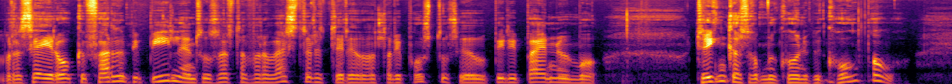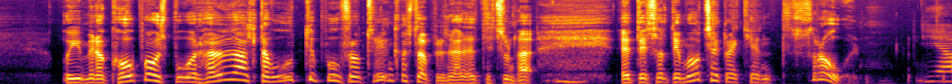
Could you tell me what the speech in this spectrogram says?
bara segir okkur farð upp í bíli en þú þarfst að fara vesturöttir eða allar í posthúsið eða býr í bænum. Og tryggingarstofnun konið upp í kópa og og ég meina kópáðsbúar höfðu alltaf útibú frá tryggastofnun þetta er svona, þetta er svolítið mótsæknakent þróun. Já,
